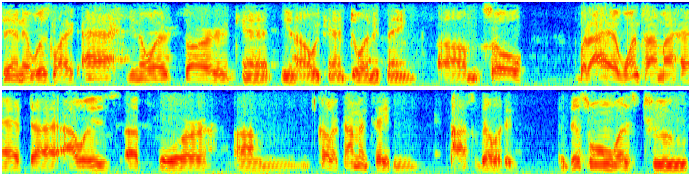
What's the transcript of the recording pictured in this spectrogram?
then it was like, ah, you know what? Sorry, can't, you know, we can't do anything. Um, so, but I had one time I had, uh, I was up for, um, color commentating possibility. This one was to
